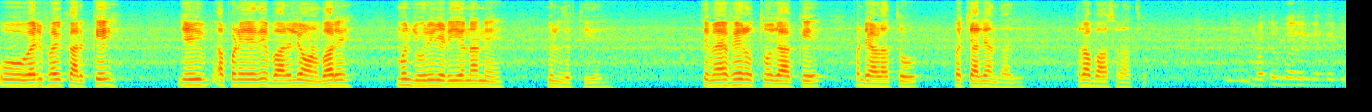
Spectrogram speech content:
ਉਹ ਵੈਰੀਫਾਈ ਕਰਕੇ ਜੇ ਆਪਣੇ ਇਹਦੇ ਬਾਰੇ ਲਿਆਉਣ ਬਾਰੇ ਮਨਜ਼ੂਰੀ ਜਿਹੜੀ ਇਹਨਾਂ ਨੇ ਮੈਨੂੰ ਦਿੱਤੀ ਹੈ ਜੀ। ਤੇ ਮੈਂ ਫਿਰ ਉੱਥੋਂ ਜਾ ਕੇ ਪੰਡਿਆਲਾ ਤੋਂ ਬੱਚਾ ਲਿਆਂਦਾ ਜੀ ਪ੍ਰਭਾਸਰਾ ਤੋਂ। ਮਤਲਬ ਬਾਰੇ ਕਹਿੰਦੇ ਕਿ?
